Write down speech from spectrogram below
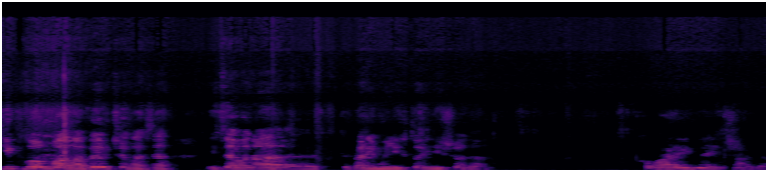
диплом мала, вивчилася, і це вона е, тепер йому ніхто і що, да? Ховає від неї час, да.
